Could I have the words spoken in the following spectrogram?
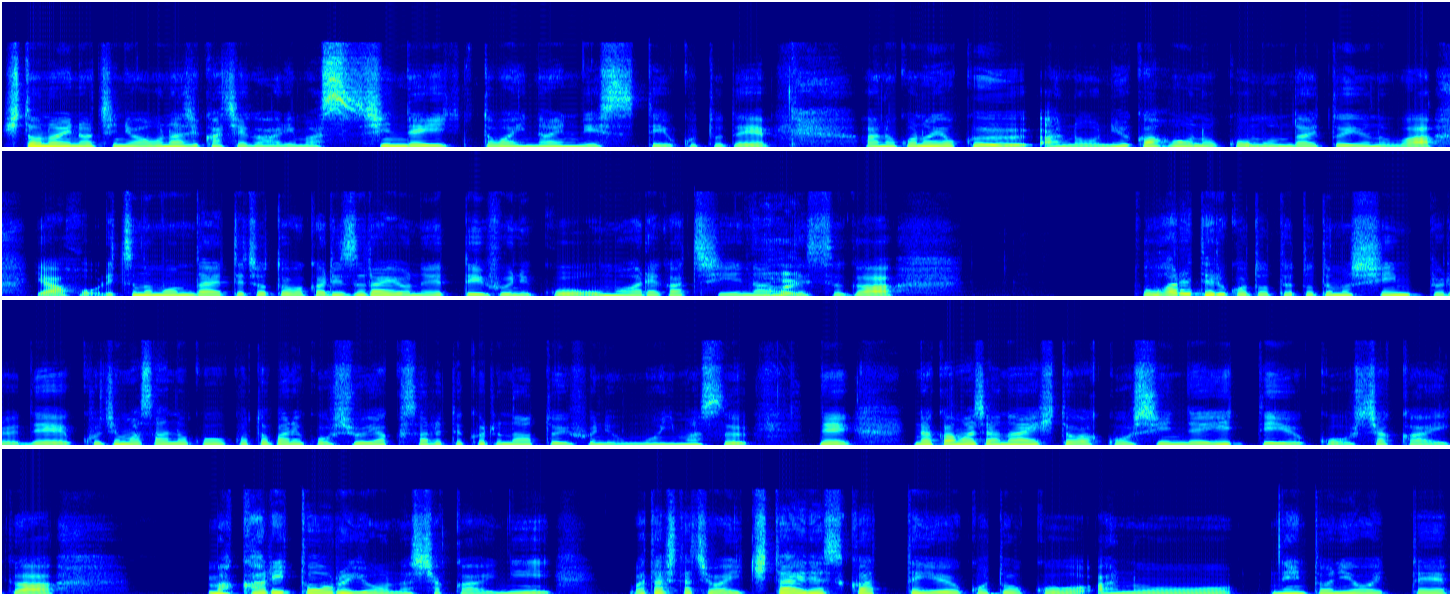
人の命には同じ価値があります。死んでいい人はいないんですっていうことで、あのこのよくあの入管法のこう問題というのは、いや法律の問題ってちょっと分かりづらいよねっていうふうにこう思われがちなんですが、問われていることってとてもシンプルで、小島さんのこう言葉にこう集約されてくるなというふうに思います。で、仲間じゃない人はこう死んでいいっていうこう社会がまかり通るような社会に私たちは生きたいですかっていうことをこうあの念頭に置いて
